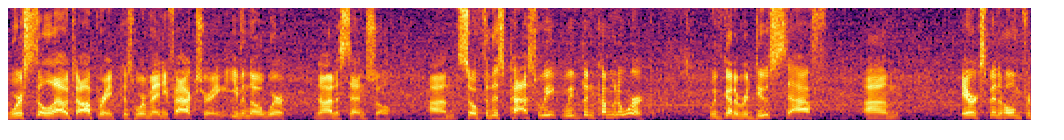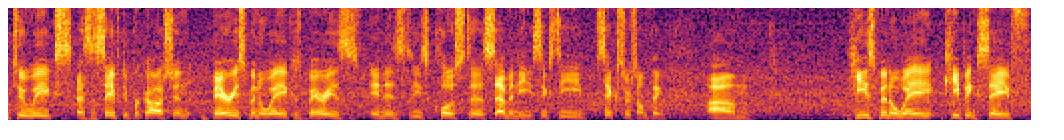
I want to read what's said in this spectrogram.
we're still allowed to operate because we're manufacturing, even though we're not essential. Um, so for this past week, we've been coming to work. We've got a reduced staff. Um, Erik's been home for two weeks as a safety precaution. Barry's been away because Barry's in his, he's close to 70, 66 or something. Um, he's been away, keeping safe.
